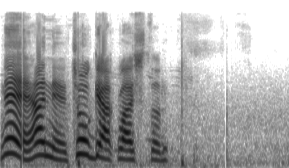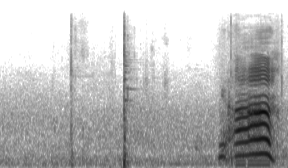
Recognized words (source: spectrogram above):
Ne hani çok yaklaştın. Ah.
